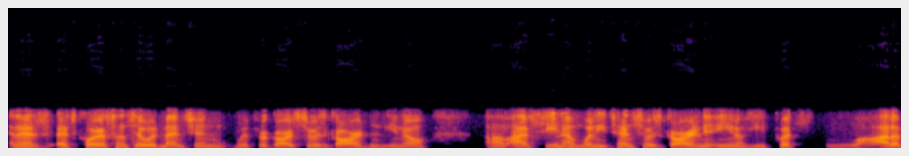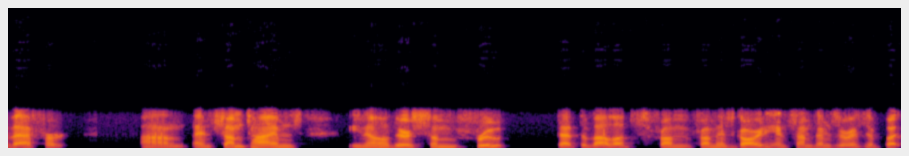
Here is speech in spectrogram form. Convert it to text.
and as as Koyo Sensei would mention with regards to his garden, you know, um, I've seen him when he tends to his garden. You know, he puts a lot of effort, um, and sometimes, you know, there's some fruit that develops from from his garden, and sometimes there isn't. But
